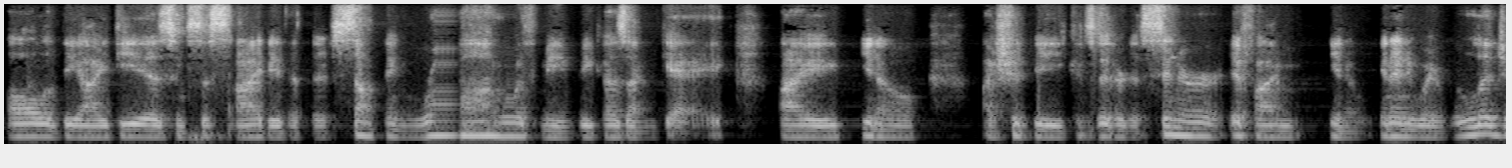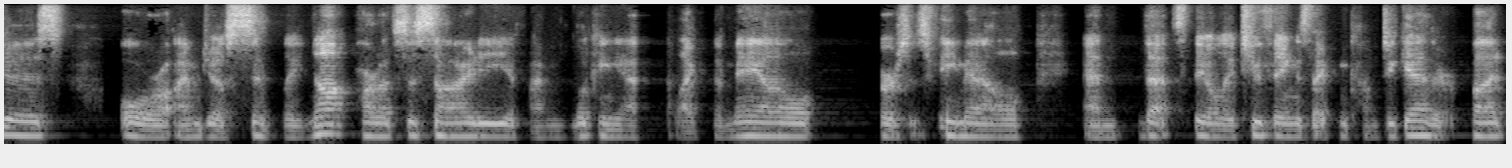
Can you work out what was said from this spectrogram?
all of the ideas in society that there's something wrong with me because I'm gay. I, you know, I should be considered a sinner if I'm, you know, in any way religious, or I'm just simply not part of society if I'm looking at like the male versus female. And that's the only two things that can come together. But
